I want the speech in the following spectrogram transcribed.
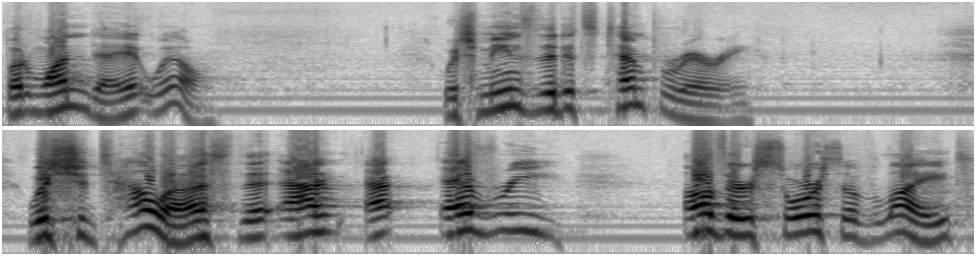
but one day it will. Which means that it's temporary. Which should tell us that every other source of light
